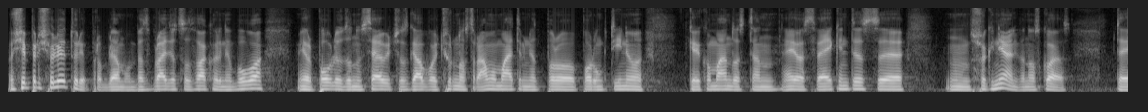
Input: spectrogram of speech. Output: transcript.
O šiaip ir šiuliai turi problemų, bet Bradicas vakar nebuvo ir Paulius Danusevičius gavo čiurnos traumą, matėm net po, po rungtynių, kai komandos ten ėjo sveikintis, šokinėjo ant vienos kojos. Tai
